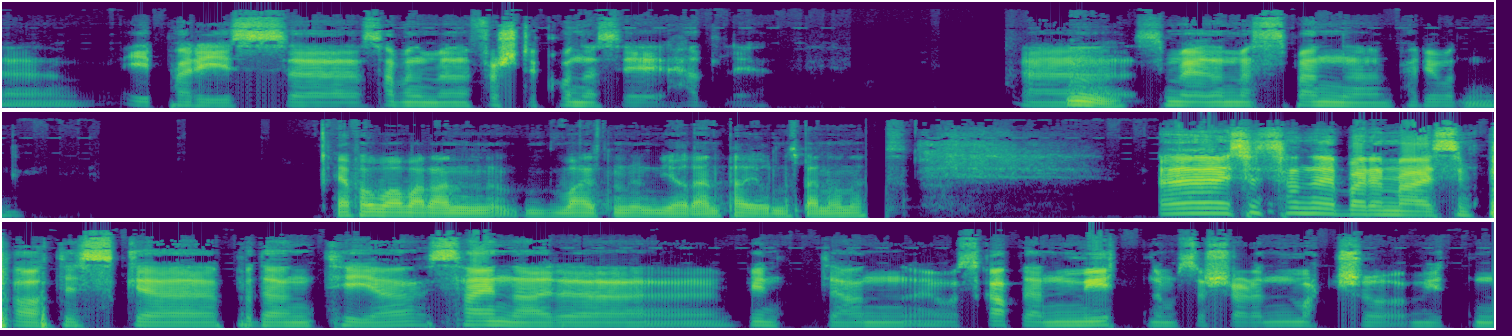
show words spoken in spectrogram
uh, i Paris uh, sammen med den første kona si, Hedley. Mm. Som er den mest spennende perioden. Ja, for hva, var den, hva er det som gjør den perioden spennende? Eh, jeg syns han er bare mer sympatisk eh, på den tida. Seinere eh, begynte han å skape den myten om seg sjøl, den macho-myten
